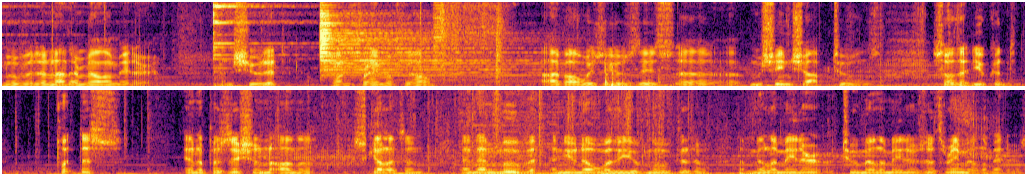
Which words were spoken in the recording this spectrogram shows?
move it another millimeter, and shoot it, one frame of film. I've always used these uh, uh, machine shop tools so that you could put this in a position on the skeleton and then move it, and you know whether you've moved it a, a millimeter or two millimeters or three millimeters.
